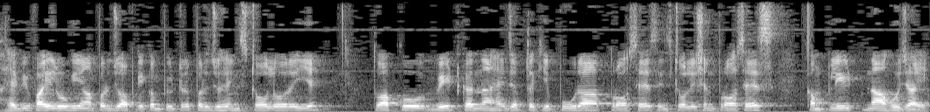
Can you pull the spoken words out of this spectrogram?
हैवी फ़ाइल होगी यहाँ पर जो आपके कंप्यूटर पर जो है इंस्टॉल हो रही है। तो आपको वेट करना है जब तक ये पूरा प्रोसेस इंस्टॉलेशन प्रोसेस कंप्लीट ना हो जाए।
